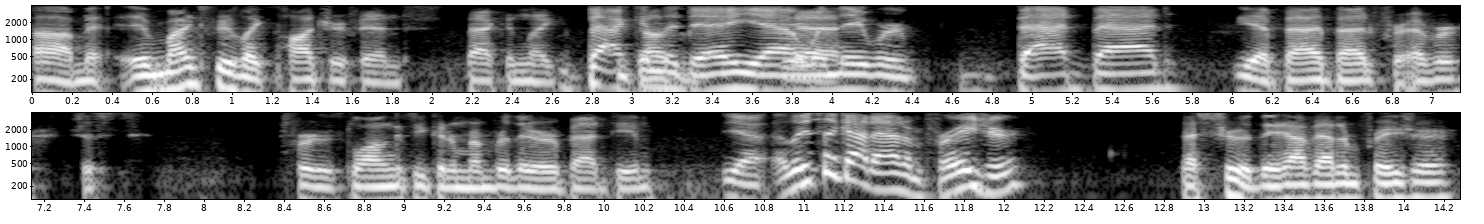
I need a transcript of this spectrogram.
um, it reminds me of like Padre fans back in like back in the day, yeah, yeah, when they were bad, bad. Yeah, bad, bad forever. Just for as long as you can remember, they were a bad team. Yeah, at least they got Adam Frazier. That's true. They have Adam Frazier.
